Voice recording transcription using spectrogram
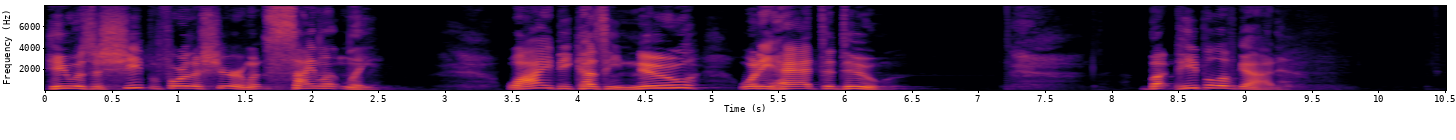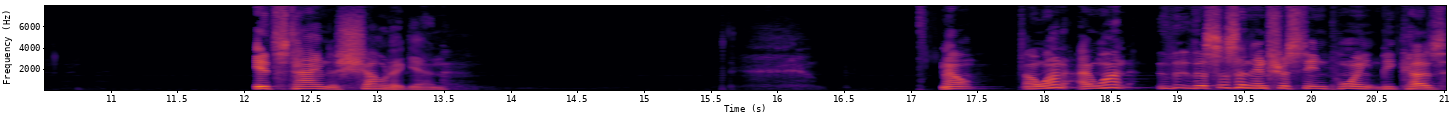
He was a sheep before the shearer, and went silently. Why? Because he knew what he had to do. But, people of God, it's time to shout again. Now, I want, I want this is an interesting point because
